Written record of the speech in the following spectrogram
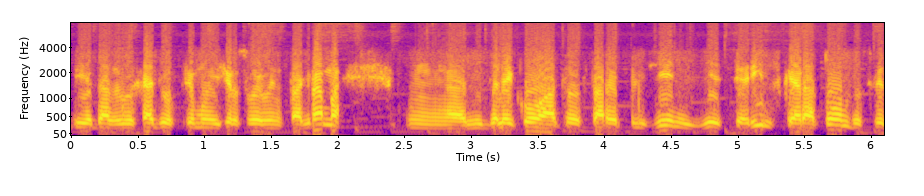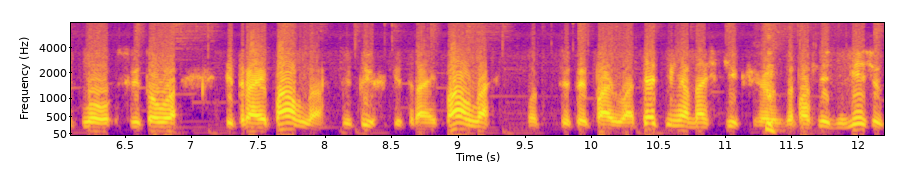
и даже выходил в прямой эфир своего инстаграма, м, недалеко от Старой Плезени есть римская ротонда Светло- святого Петра и Павла, святых Петра и Павла. Вот Святой Павел опять меня настиг э, за последний месяц.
